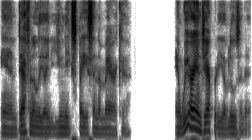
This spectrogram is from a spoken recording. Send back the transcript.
and definitely a unique space in America. And we are in jeopardy of losing it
